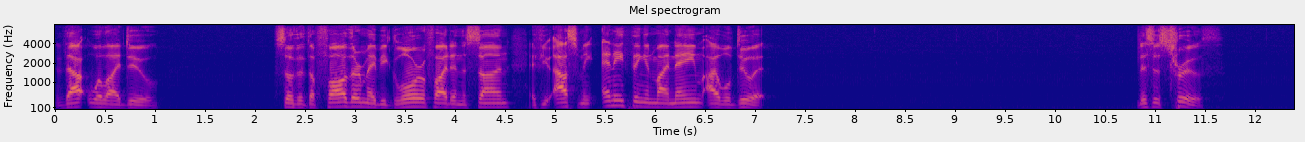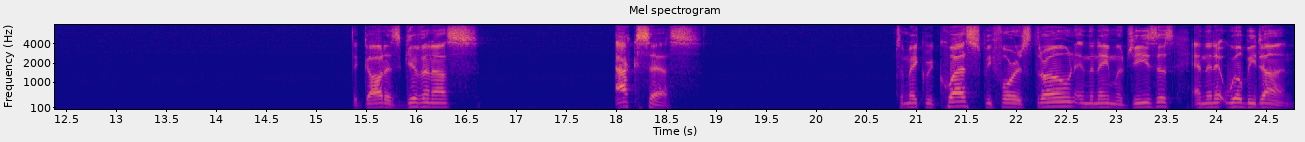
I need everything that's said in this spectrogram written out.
that will I do, so that the Father may be glorified in the Son. If you ask me anything in my name, I will do it. This is truth. That God has given us access to make requests before his throne in the name of Jesus and then it will be done.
